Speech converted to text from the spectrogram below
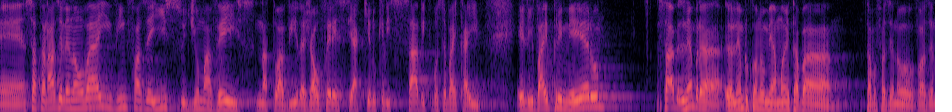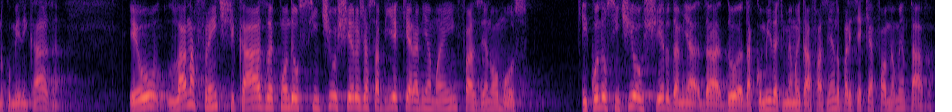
É, Satanás ele não vai vir fazer isso de uma vez na tua vida, já oferecer aquilo que ele sabe que você vai cair. Ele vai primeiro, sabe? Lembra? Eu lembro quando minha mãe estava tava fazendo fazendo comida em casa. Eu lá na frente de casa, quando eu sentia o cheiro, eu já sabia que era minha mãe fazendo o almoço. E quando eu sentia o cheiro da, minha, da, do, da comida que minha mãe estava fazendo, parecia que a fome aumentava.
